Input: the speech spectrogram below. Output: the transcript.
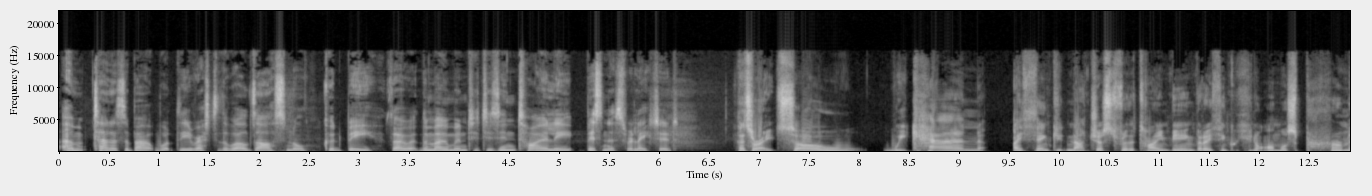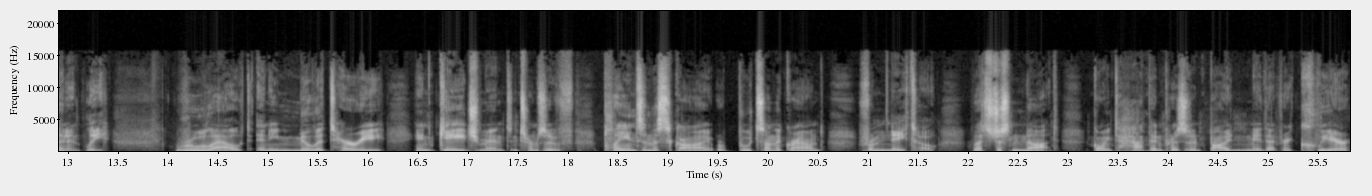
Um, tell us about what the rest of the world's arsenal could be, though at the moment it is entirely business related. That's right. So we can I think not just for the time being, but I think we can almost permanently rule out any military engagement in terms of planes in the sky or boots on the ground from NATO. That's just not going to happen. President Biden made that very clear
